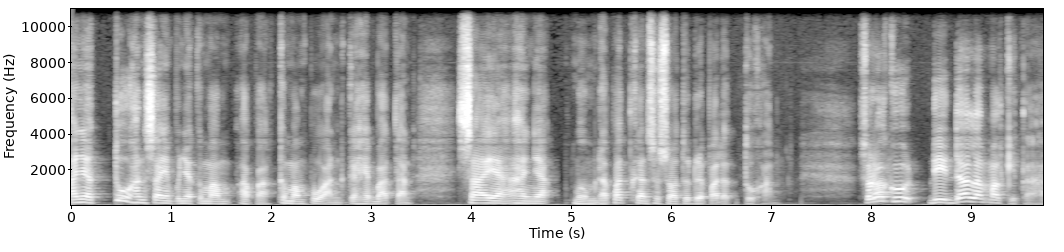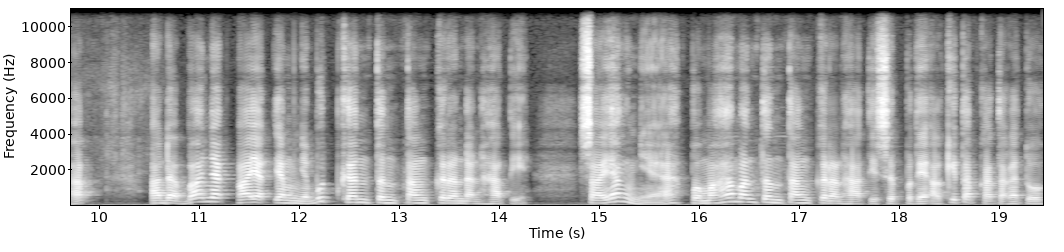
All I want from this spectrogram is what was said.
Hanya Tuhan saja yang punya kemam, apa, kemampuan, kehebatan. Saya hanya mendapatkan sesuatu daripada Tuhan. Saudaraku, di dalam Alkitab ada banyak ayat yang menyebutkan tentang kerendahan hati. Sayangnya, pemahaman tentang kerendahan hati seperti yang Alkitab katakan itu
